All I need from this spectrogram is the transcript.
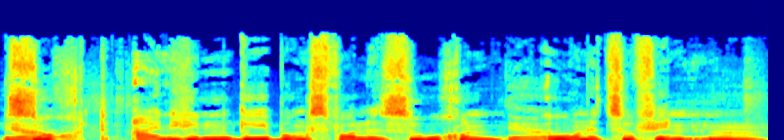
Sucht, ein hingebungsvolles Suchen, ohne zu finden. Hm.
